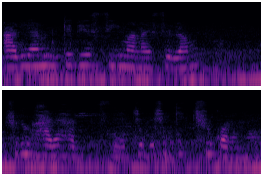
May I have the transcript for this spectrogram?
আরিয়ানকে দিয়ে সি মানাইছিলাম, শুধু ঘাড়ে হাত এর চেয়ে বেশি কিচ্ছু করে নাই।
